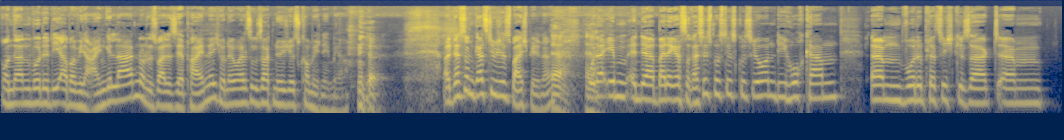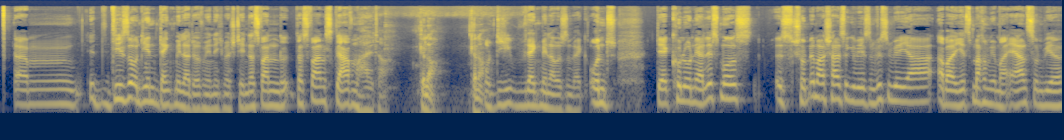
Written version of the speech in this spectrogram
Und dann wurde die aber wieder eingeladen und es war alles sehr peinlich und dann hat sie gesagt, nö, jetzt komme ich nicht mehr. Ja. Also das ist so ein ganz typisches Beispiel, ne? Ja, ja. Oder eben in der, bei der ganzen Rassismusdiskussion, die hochkamen, ähm, wurde plötzlich gesagt, ähm, ähm, diese und jene Denkmäler dürfen hier nicht mehr stehen. Das waren, das waren Sklavenhalter. Genau. Genau. Und die Denkmäler müssen weg. Und der Kolonialismus ist schon immer scheiße gewesen, wissen wir ja. Aber jetzt machen wir mal ernst und wir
